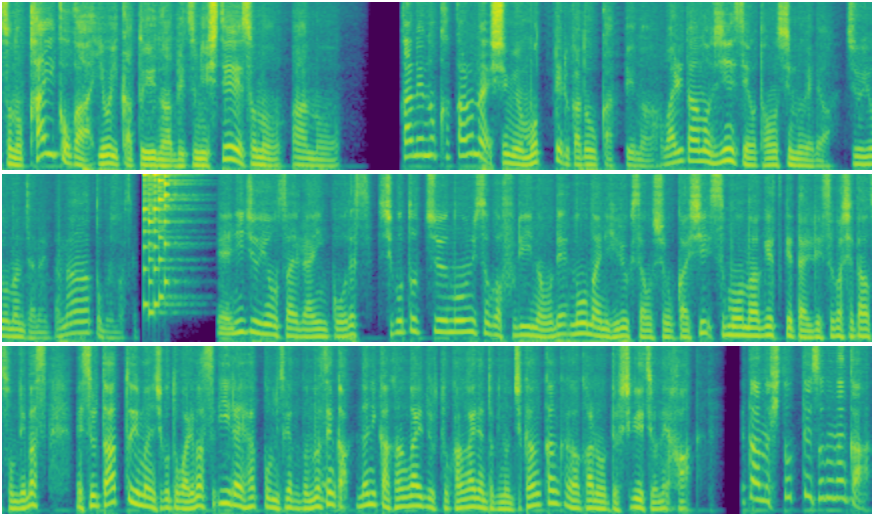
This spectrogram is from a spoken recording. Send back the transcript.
その解雇が良いかというのは別にして、その、あの、お金のかからない趣味を持ってるかどうかっていうのは、割とあの人生を楽しむ上では重要なんじゃないかなと思います。え24歳 LINE 校です。仕事中脳みそがフリーなので、脳内にひろゆきさんを紹介し、相撲を投げつけたり、レスバシで遊んでいます。えすると、あっという間に仕事があります。いいライフハックを見つけたと思いませんか？何か考えてると考えない時の時間感覚がわかるのって不思議ですよね。は。あの、人ってそのなんか、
